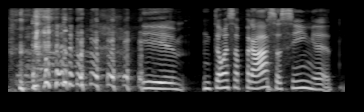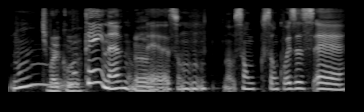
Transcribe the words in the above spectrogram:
E, então, essa praça, assim, é, não, Te marcou. não tem, né? Não- Ah. é, são, são, são coisas... é,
